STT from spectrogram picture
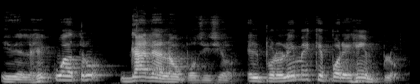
y del G4, gana la oposición. El problema es que, por ejemplo,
